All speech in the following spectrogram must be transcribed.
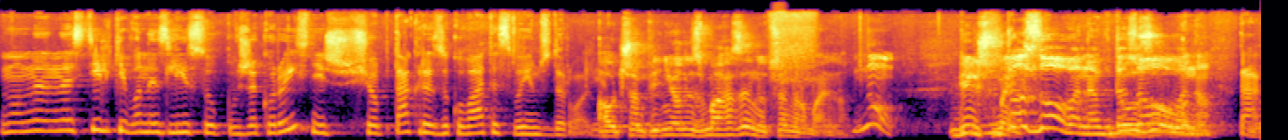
Ну не настільки вони з лісу вже корисні, щоб так ризикувати своїм здоров'ям. А от шампіньйони з магазину це нормально. Ну Більш-менш. дозовано, Дозовано. дозовано. Так.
